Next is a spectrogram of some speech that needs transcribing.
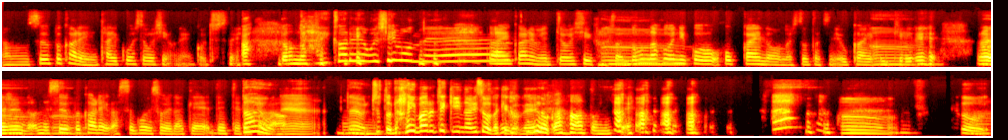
あのスープカレーに対抗してほしいよね。こっちねあどんなタイカレー美味しいもんね。タイカレーめっちゃ美味しいからさ、うんどんな風にこう北海道の人たちに受けうん受け入れられるんだろうね、うんスープカレーがすごいそれだけ出てるかだら。よね。だよね。うんちょっとライバル的になりそうだけどね。のかなと思って。うん、そう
